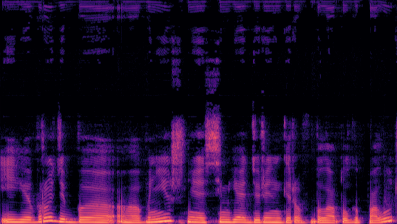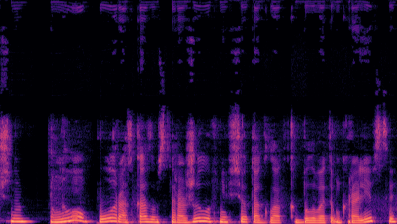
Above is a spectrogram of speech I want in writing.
и вроде бы внешне семья Дюрингеров была благополучна, но по рассказам старожилов не все так гладко было в этом королевстве.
